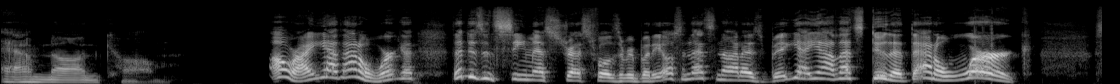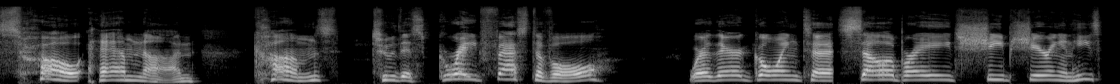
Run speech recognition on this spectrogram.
Amnon come. All right, yeah, that'll work. That, that doesn't seem as stressful as everybody else, and that's not as big. Yeah, yeah, let's do that. That'll work. So Amnon comes to this great festival where they're going to celebrate sheep shearing, and he's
